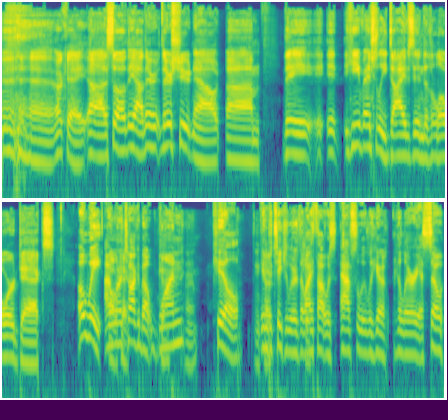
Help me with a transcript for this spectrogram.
Okay. Uh, so yeah, they're they're shooting out. Um, they it, he eventually dives into the lower decks. Oh wait, I want Okay. to talk about one All right. kill Okay. in particular that I thought was absolutely hi- hilarious. So,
